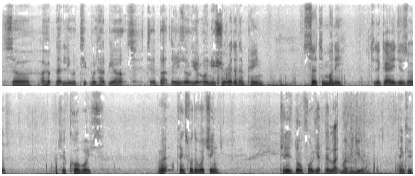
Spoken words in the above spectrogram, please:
So I hope that little tip will help you out to about the resolve your own issue rather than paying certain money to the garages or to cowboys. Alright thanks for the watching. Please don't forget to like my video. Thank you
